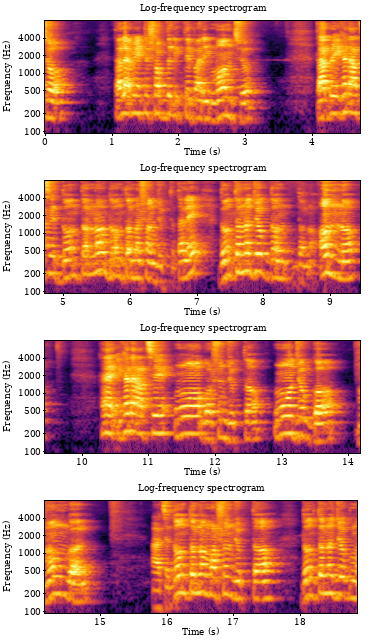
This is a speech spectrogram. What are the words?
চ তাহলে আমি একটা শব্দ লিখতে পারি মঞ্চ। তারপরে এখানে আছে দন্তন্য দন্তন্য সংযুক্ত। তাহলে দন্তন্য যোগ দন্তন্য অন্য হ্যাঁ এখানে আছে ও গঠনযুক্ত ও যোগ গ, মঙ্গল। আচ্ছা দন্তন্য মশনযুক্ত দন্তন্য যোগ ম,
